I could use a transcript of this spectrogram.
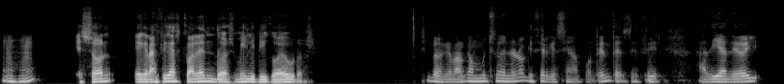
Que son eh, gráficas que valen 2.000 y pico euros. Sí, pero que valgan mucho dinero que decir que sean potentes. Es decir, a día de hoy,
